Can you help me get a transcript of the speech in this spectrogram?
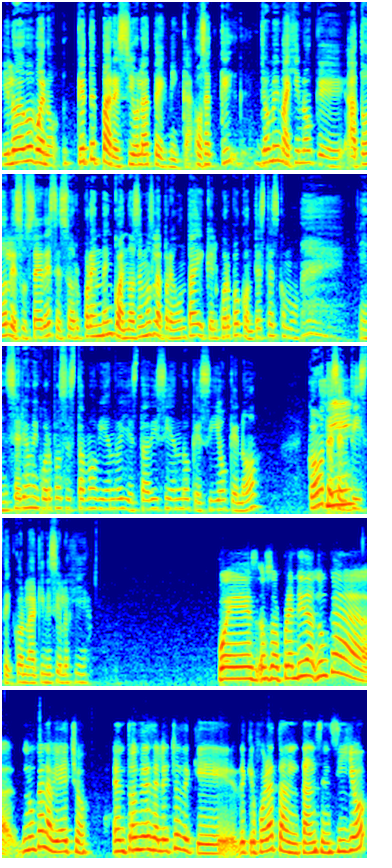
Y luego, bueno, ¿qué te pareció la técnica? O sea, que yo me imagino que a todos les sucede, se sorprenden cuando hacemos la pregunta y que el cuerpo contesta, es como, ¿en serio mi cuerpo se está moviendo y está diciendo que sí o que no? ¿Cómo te sentiste con la kinesiología? Pues sorprendida, nunca, nunca la había hecho. Entonces el hecho de que, de que fuera tan, tan sencillo,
